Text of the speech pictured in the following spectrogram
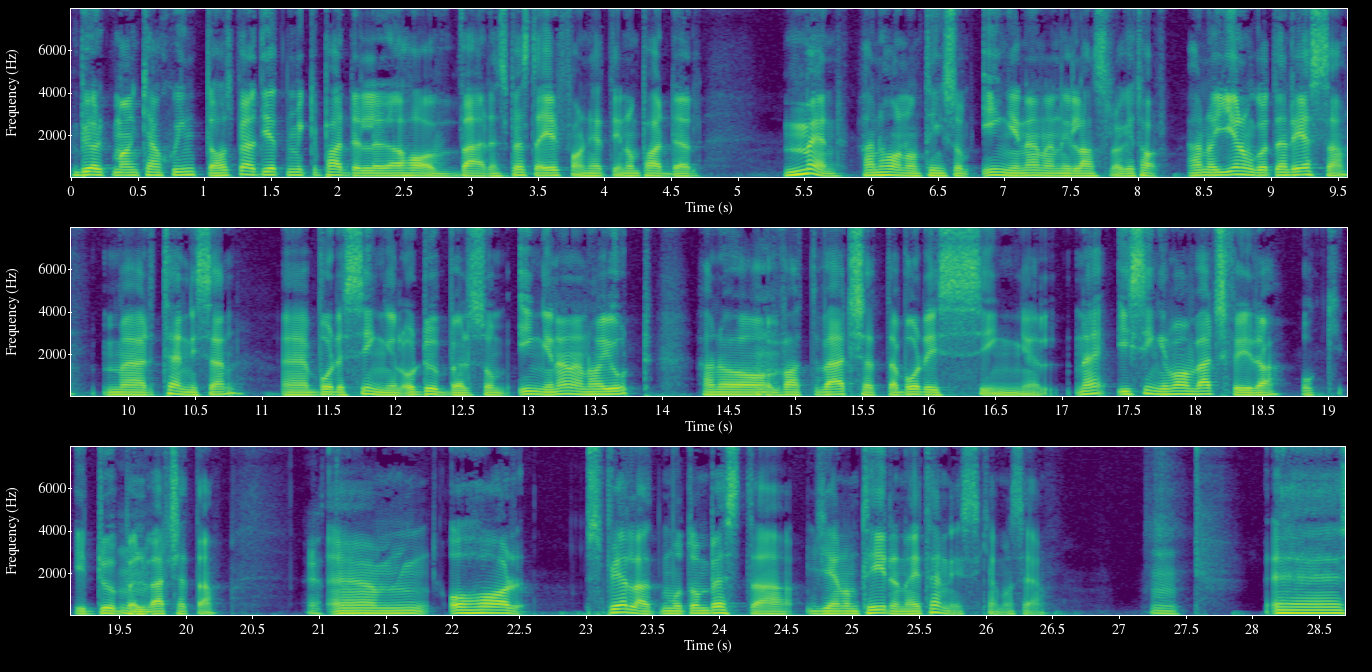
Björkman kanske inte har spelat jättemycket paddel eller har världens bästa erfarenhet inom paddel. Men han har någonting som ingen annan i landslaget har. Han har genomgått en resa med tennisen, eh, både singel och dubbel, som ingen annan har gjort. Han har Mm. varit världsetta både i singel, nej i singel var han världsfyra och i dubbel Mm. världsetta. Ehm, och har spelat mot de bästa genom tiderna i tennis kan man säga. Mm. Eh,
